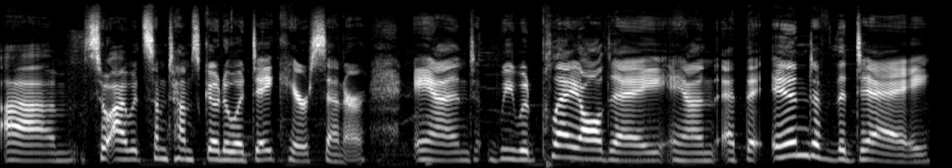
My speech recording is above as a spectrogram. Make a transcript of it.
um, so I would sometimes go to a daycare center and we would play all day. And at the end of the day,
